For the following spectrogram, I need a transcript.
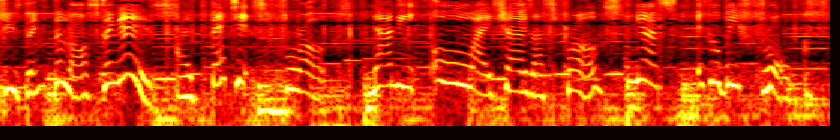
Do you think the last thing is? I bet it's frogs. Nanny always shows us frogs. Yes, it'll be frogs.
